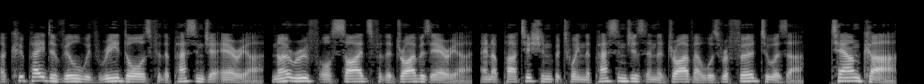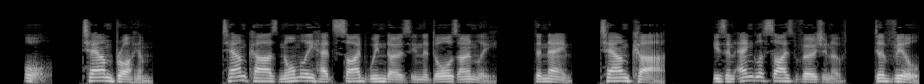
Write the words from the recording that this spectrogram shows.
a coupé de ville with rear doors for the passenger area, no roof or sides for the driver's area, and a partition between the passengers and the driver was referred to as a «town car» or «town brougham». Town cars normally had side windows in the doors only. The name «town car» is an anglicized version of «de ville».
